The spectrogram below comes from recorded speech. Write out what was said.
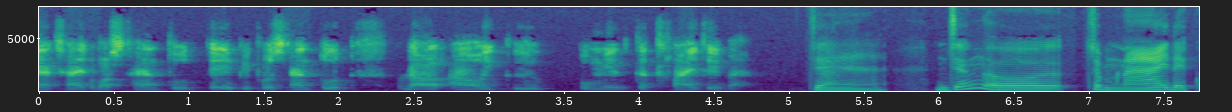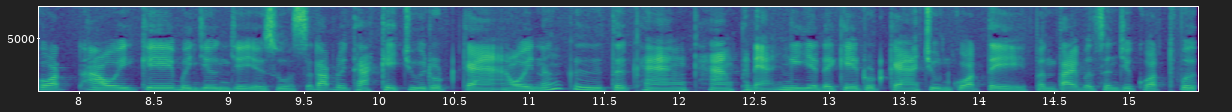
ការឆាយរបស់ស្ថានទូតទេពីព្រោះស្ថានទូតផ្ដល់ឲ្យគឺពុំមានគិតថ្លៃទេបាទចា អញ្ចឹងចំណាយដែលគាត់ឲ្យគេបើយើងនិយាយឲ្យស្រួលស្ដាប់ដូចថាគេជួយរត់ការឲ្យហ្នឹងគឺទៅខាងខាងភ្នាក់ងារដែលគេរត់ការជូនគាត់ទេប៉ុន្តែបើសិនជាគាត់ធ្វើ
